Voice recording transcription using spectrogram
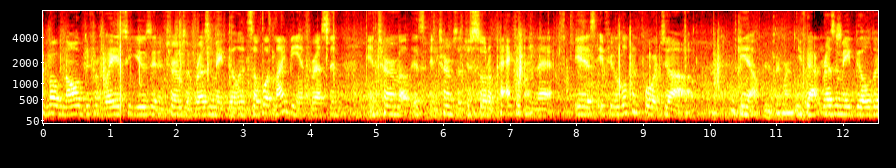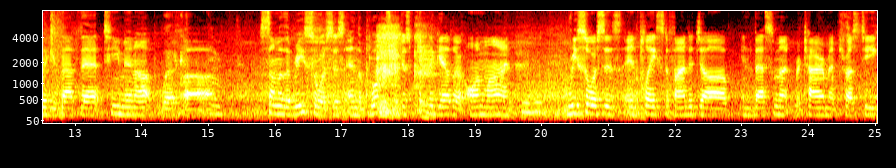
promoting all different ways to use it in terms of resume building. So what might be interesting in term of, is in terms of just sort of packaging that is if you're looking for a job, you know, you've got resume builder, you've got that teaming up with uh, some of the resources and the books are just putting together online mm-hmm. resources in place to find a job, investment, retirement, trustee,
